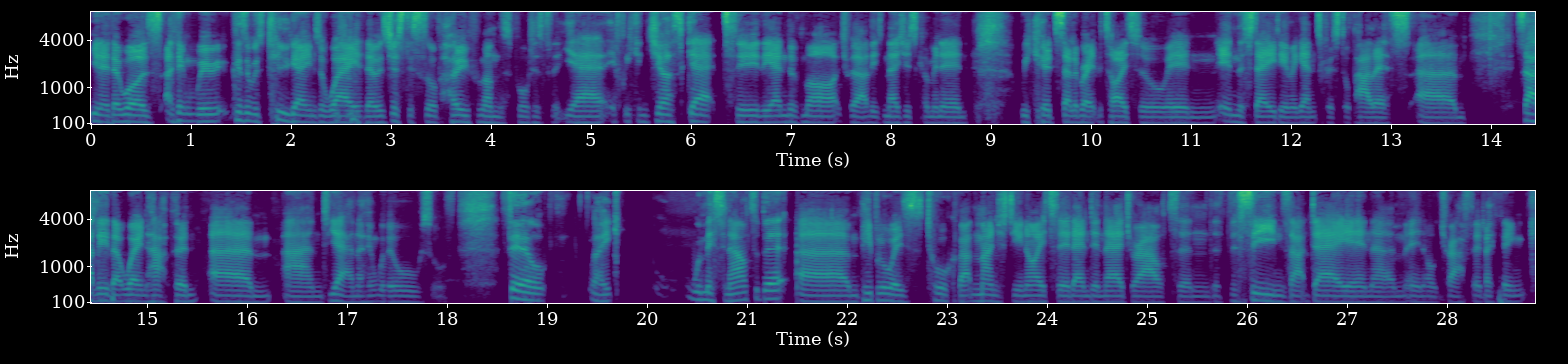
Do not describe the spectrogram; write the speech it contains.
you know, there was, I think, we because it was two games away. There was just this sort of hope among the supporters that yeah, if we can just get to the end of March without these measures coming in, we could celebrate the title in in the stadium against Crystal Palace. Um, sadly, that won't happen. Um, and yeah, and I think we all sort of feel like we're missing out a bit. Um, people always talk about Manchester United ending their drought and the, the scenes that day in um, in Old Trafford. I think,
